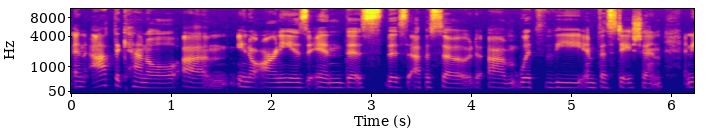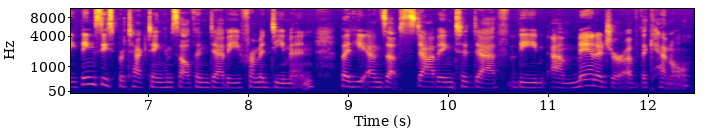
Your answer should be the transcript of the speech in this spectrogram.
And at the kennel, um, you know, Arnie is in this this episode um, with the infestation, and he thinks he's protecting himself and Debbie from a demon, but he ends up stabbing to death the um, manager of the kennel.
